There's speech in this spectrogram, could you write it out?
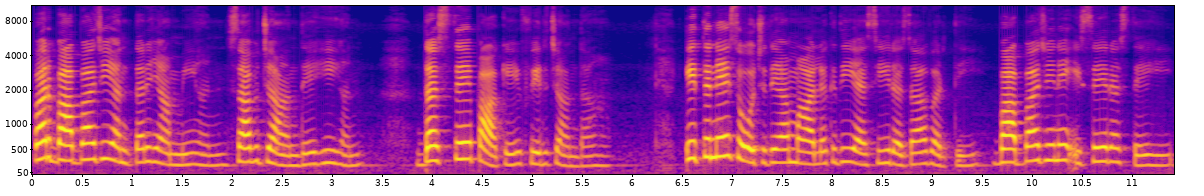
ਪਰ ਬਾਬਾ ਜੀ ਅੰਤਰਯਾਮੀ ਹਨ, ਸਭ ਜਾਣਦੇ ਹੀ ਹਨ। ਦਸਤੇ ਪਾ ਕੇ ਫਿਰ ਜਾਂਦਾ ਹਾਂ। ਇਤਨੇ ਸੋਚਦਿਆਂ ਮਾਲਕ ਦੀ ਐਸੀ ਰਜ਼ਾ ਵਰਤੀ। ਬਾਬਾ ਜੀ ਨੇ ਇਸੇ ਰਸਤੇ ਹੀ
